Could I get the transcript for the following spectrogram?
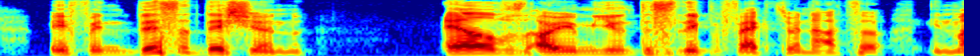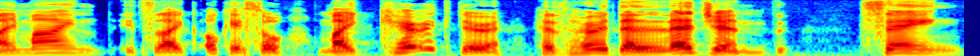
if in this edition elves are immune to sleep effects or not. So in my mind, it's like, okay, so my character has heard a legend saying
